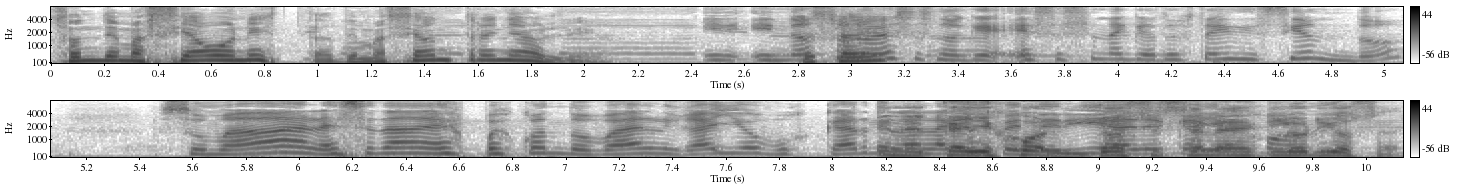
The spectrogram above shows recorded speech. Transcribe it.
son demasiado honestas demasiado entrañables Y, y no ¿Cachai? solo eso, sino que esa escena que tú estás diciendo, sumada a la escena de después cuando va el gallo a buscarla En a el la callejón, cafetería, dos escenas gloriosas.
